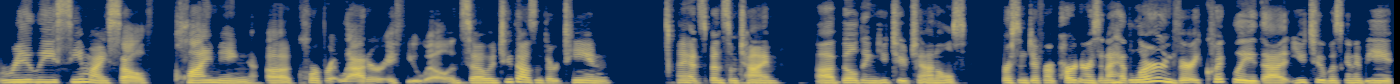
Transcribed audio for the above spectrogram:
really see myself climbing a corporate ladder if you will. And so in 2013 I had spent some time uh, building YouTube channels for some different partners and I had learned very quickly that YouTube was going to be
